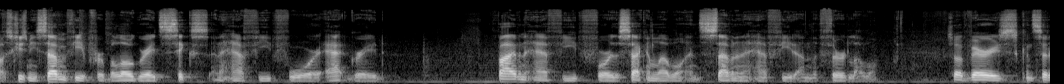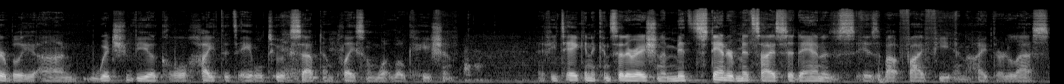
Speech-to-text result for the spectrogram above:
uh, excuse me, seven feet for below grade, six and a half feet for at grade, five and a half feet for the second level, and seven and a half feet on the third level. So it varies considerably on which vehicle height it's able to accept and place in what location. If you take into consideration a mid, standard mid-size sedan is, is about five feet in height or less.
